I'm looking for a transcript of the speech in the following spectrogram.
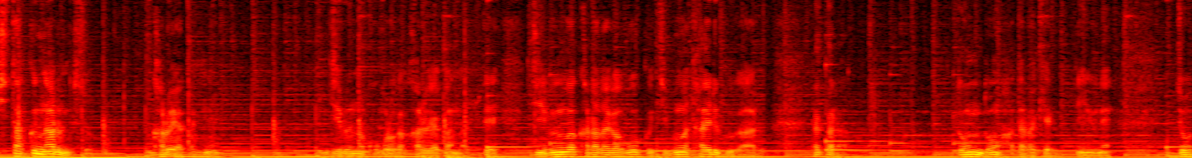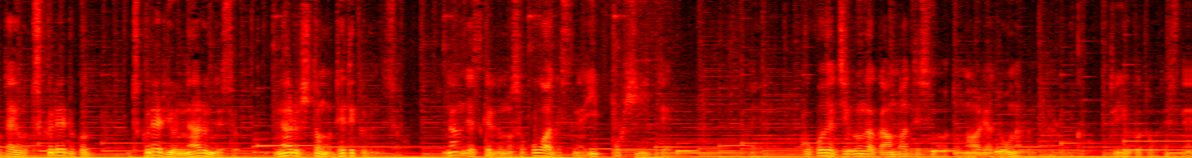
したくなるんですよ。軽やかにね。自分の心が軽やかになって自分は体が動く自分は体力がある。だからどんどん働けるっていうね状態を作れる作れるようになるんですよ。なる人も出てくるんですよ。なんですけれどもそこはですね一歩引いて、ここで自分が頑張ってしまうと周りはどうなるんだろうかということをですね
